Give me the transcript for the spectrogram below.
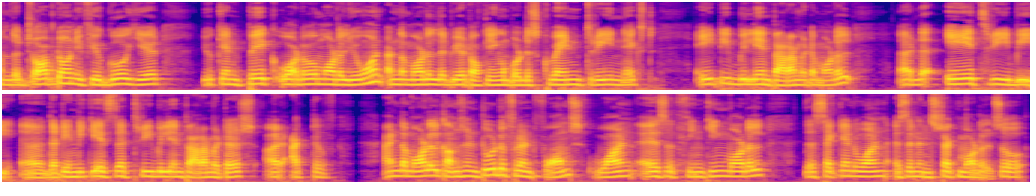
On the drop down, if you go here, you can pick whatever model you want. And the model that we are talking about is Qwen 3 Next 80 billion parameter model and A3B uh, that indicates that 3 billion parameters are active and the model comes in two different forms. One is a thinking model. The second one is an instruct model. So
